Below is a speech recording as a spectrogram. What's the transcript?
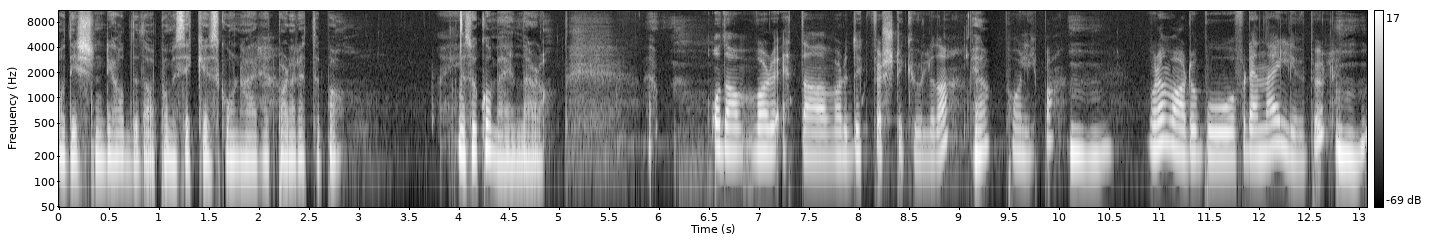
audition de hadde da på Musikkhøgskolen her et par dager etterpå. Men så kom jeg inn der, da. Og da var du et av Var du det første kullet da? Ja. På Lipa? Mhm. Hvordan var det å bo For den er i Liverpool. Mhm.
